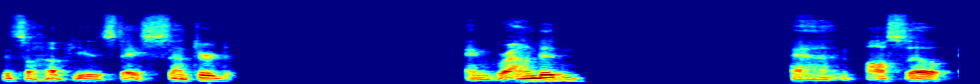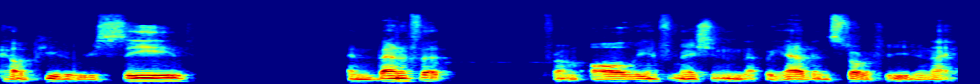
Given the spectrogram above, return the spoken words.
This will help you to stay centered and grounded and also help you to receive and benefit from all the information that we have in store for you tonight.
